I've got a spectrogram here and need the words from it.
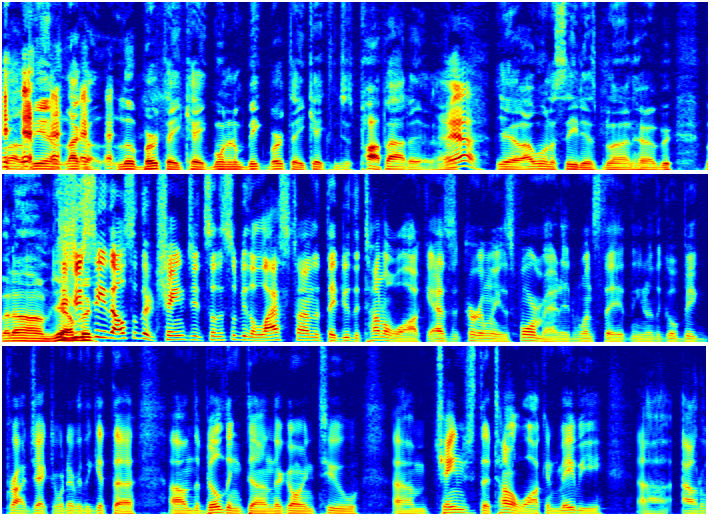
Probably being like a little birthday cake, one of them big birthday cakes, and just pop out of it. huh? Yeah. yeah. I want to see this blonde Herbie, but um, yeah. Did I'm you look- see that also they're changing? So this will be the last time that they do the tunnel walk as it currently is formatted. Once they, you know, the Go Big project or whatever, they get the um, the building done. They're going to um, change the tunnel walk and maybe uh, out of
